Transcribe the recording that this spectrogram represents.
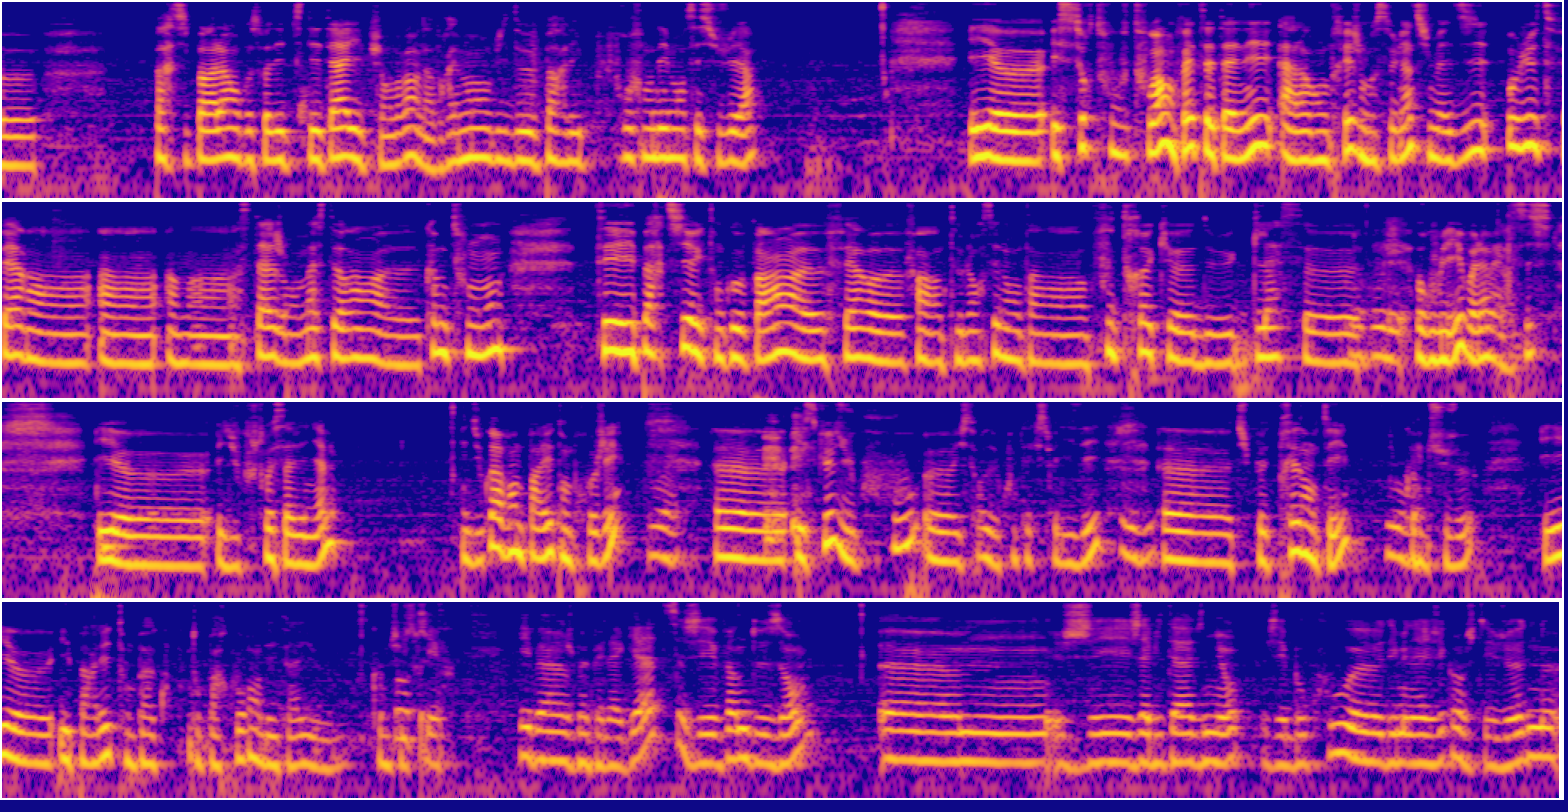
par-ci par-là, on reçoit des petits détails et puis en vrai, on a vraiment envie de parler plus profondément de ces sujets-là. Euh, et, surtout, toi, en fait, cette année, à la rentrée, je me souviens, tu m'as dit, au lieu de faire un, un, stage en Master 1 euh, comme tout le monde, t'es parti avec ton copain euh, faire, enfin, te lancer dans un food truck de glace roulée. voilà, merci. Et, et, du coup, je trouvais ça génial. Et du coup, avant de parler de ton projet, est-ce que du coup, histoire de contextualiser, tu peux te présenter comme tu veux et, euh, et parler de ton, ton, parcours en détail euh, comme tu le souhaites. Eh ben, je m'appelle Agathe, j'ai 22 ans. Euh, J'habite à Avignon. J'ai beaucoup euh, déménagé quand j'étais jeune.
